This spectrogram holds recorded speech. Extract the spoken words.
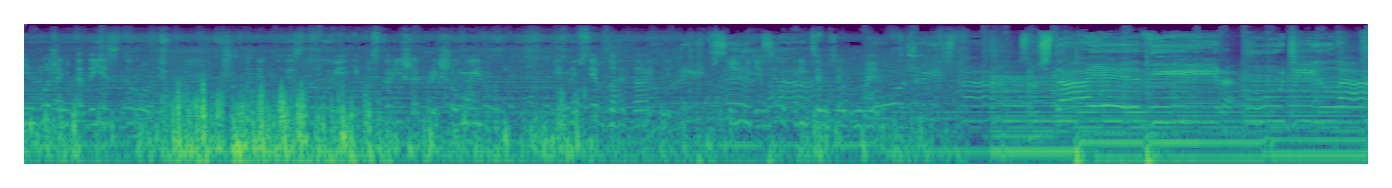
Їм Боженька дає здоров'я, щоб вони були здорові і поскоріше прийшов мир. І ми всі благодарні людям, котрі цим займаються. Зростає віра у діла,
